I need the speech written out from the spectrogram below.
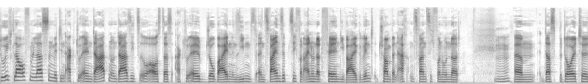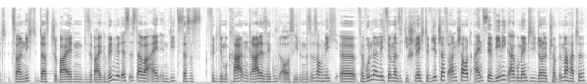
durchlaufen lassen mit den aktuellen Daten und da sieht es so aus, dass aktuell Joe Biden in, sieben, in 72 von 100 Fällen die Wahl gewinnt, Trump in 28 von 100. Mhm. Ähm, das bedeutet zwar nicht, dass Joe Biden diese Wahl gewinnen wird, es ist aber ein Indiz, dass es für die Demokraten gerade sehr gut aussieht. Und das ist auch nicht äh, verwunderlich, wenn man sich die schlechte Wirtschaft anschaut. Eins der wenigen Argumente, die Donald Trump immer hatte,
